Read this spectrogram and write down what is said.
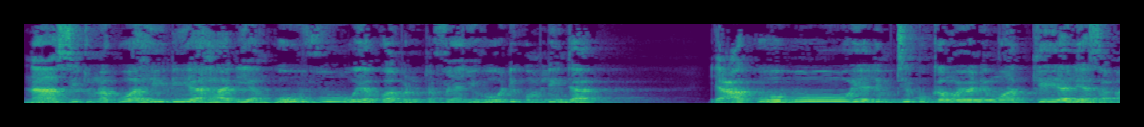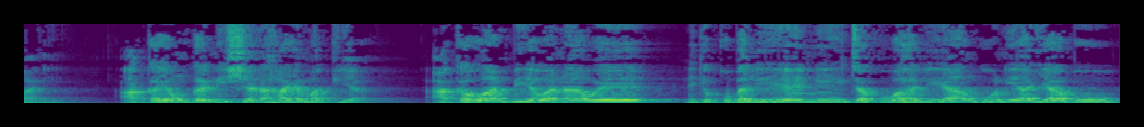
Nasi tunakuahidi ahadi ya nguvu ya kwamba tutafanya juhudi kumlinda. Yakubu yalimtibuka moyoni mwake yale ya zamani. Akayaunganisha na haya mapya. Akawaambia wanawe, nikikubalieni itakuwa hali yangu ni ajabu,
